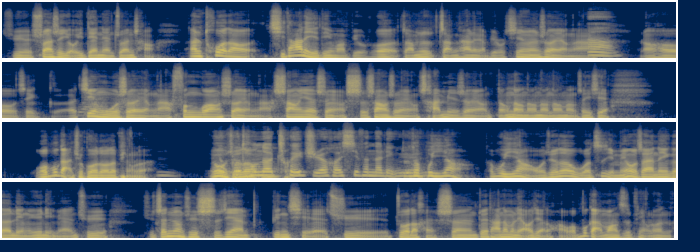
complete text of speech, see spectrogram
去算是有一点点专长。但是拓到其他的一些地方，比如说咱们就展开了讲，比如新闻摄影啊，嗯然后这个静物摄影啊、风光摄影啊、商业摄影、时尚摄影、产品摄影等等等等等等这些，我不敢去过多的评论，嗯，因为我觉得不同的垂直和细分的领域，它不一样，它不一样。我觉得我自己没有在那个领域里面去去真正去实践，并且去做的很深，对它那么了解的话，我不敢妄自评论的。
